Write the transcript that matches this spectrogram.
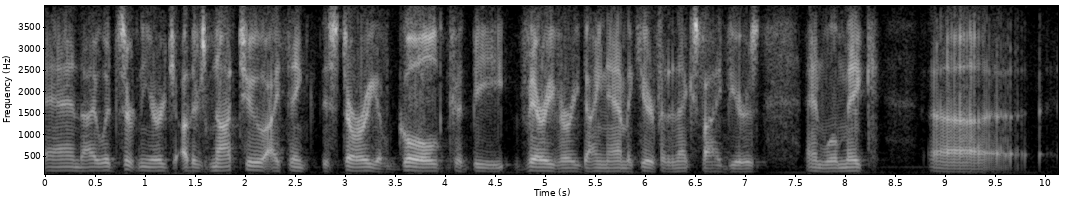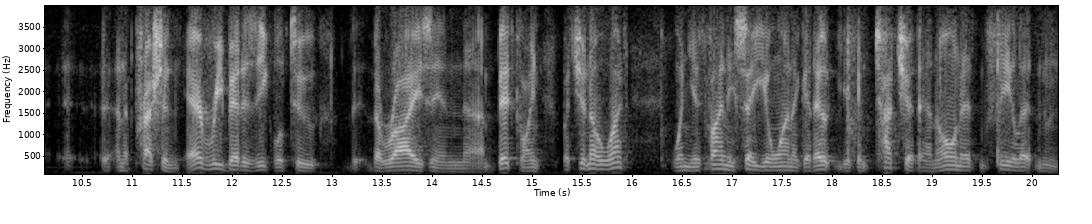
And I would certainly urge others not to. I think the story of gold could be very, very dynamic here for the next five years, and will make uh, an oppression every bit as equal to the rise in uh, Bitcoin. But you know what? When you finally say you want to get out, you can touch it and own it and feel it, and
